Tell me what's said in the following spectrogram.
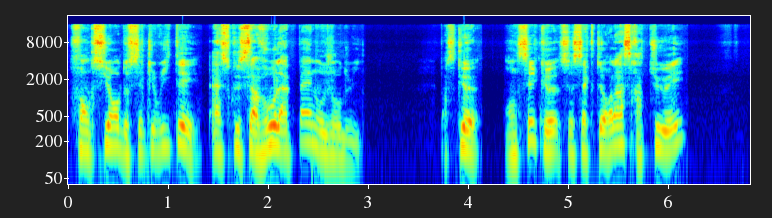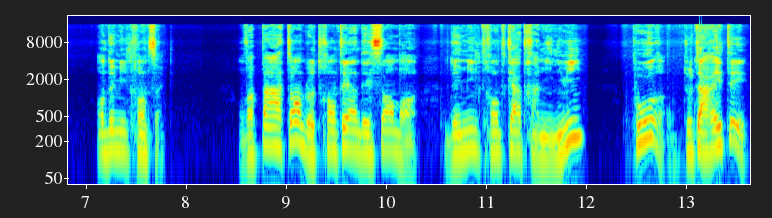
fonctions de sécurité. Est-ce que ça vaut la peine aujourd'hui? Parce que on sait que ce secteur-là sera tué en 2035. On va pas attendre le 31 décembre 2034 à minuit pour tout arrêter.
